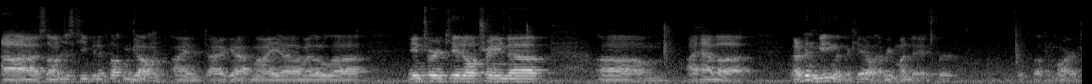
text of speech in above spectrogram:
uh, so I'm just keeping it fucking going. I I got my uh, my little uh, intern kid all trained up. Um, I have a I've been meeting with Mikhail every Monday for, for fucking March.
